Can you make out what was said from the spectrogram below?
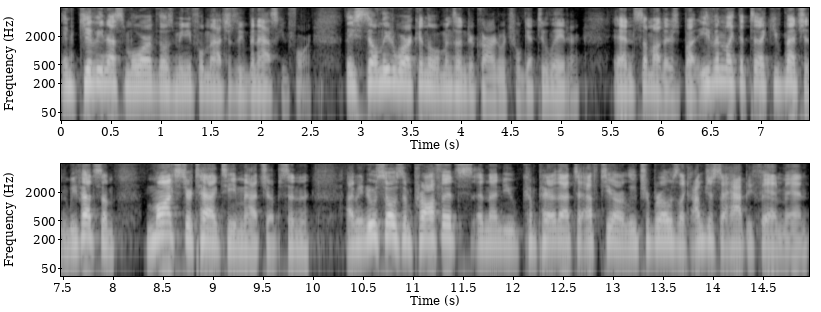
and giving us more of those meaningful matches we've been asking for. They still need work in the women's undercard, which we'll get to later, and some others. But even like the like you've mentioned, we've had some monster tag team matchups, and I mean Usos and Profits, and then you compare that to FTR Lucha Bros. Like I'm just a happy fan, man.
